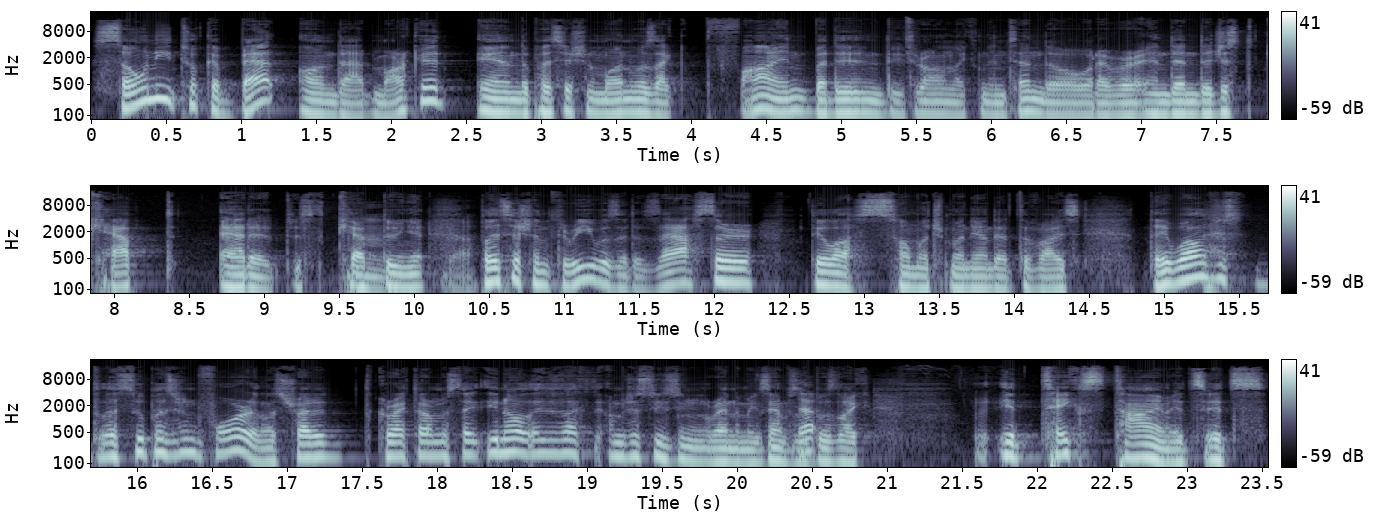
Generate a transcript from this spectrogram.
Sony took a bet on that market and the PlayStation 1 was like fine, but they didn't dethrone like Nintendo or whatever. And then they just kept at it, just kept mm, doing it. Yeah. PlayStation 3 was a disaster. They lost so much money on that device. They, well, just let's do PlayStation 4 and let's try to correct our mistake. You know, it's like, I'm just using random examples. Yep. It was like, it takes time. It's, it's,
